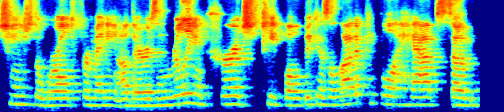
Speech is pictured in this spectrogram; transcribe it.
changed the world for many others and really encouraged people because a lot of people have some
